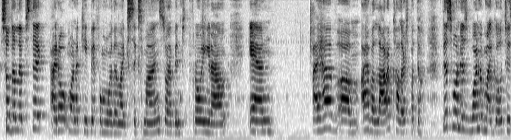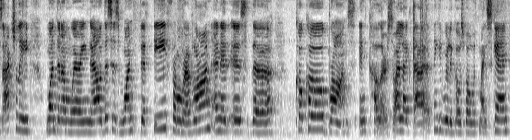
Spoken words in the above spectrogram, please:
So the lipstick, I don't want to keep it for more than like six months, so I've been throwing it out. And I have um, I have a lot of colors but the, this one is one of my go-tos. Actually one that I'm wearing now this is 150 from Revlon and it is the cocoa bronze in color. So I like that. I think it really goes well with my skin.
